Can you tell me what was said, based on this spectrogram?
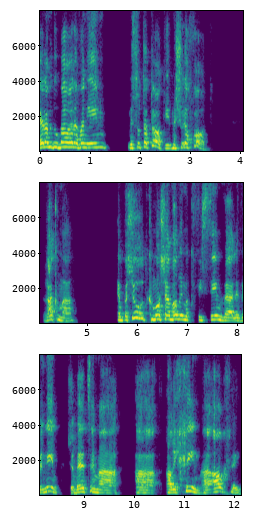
אלא מדובר על אבנים מסוטטות, משויפות. רק מה? הם פשוט, כמו שאמרנו עם הכפיסים והלבנים, שבעצם העריכים, הארכי,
